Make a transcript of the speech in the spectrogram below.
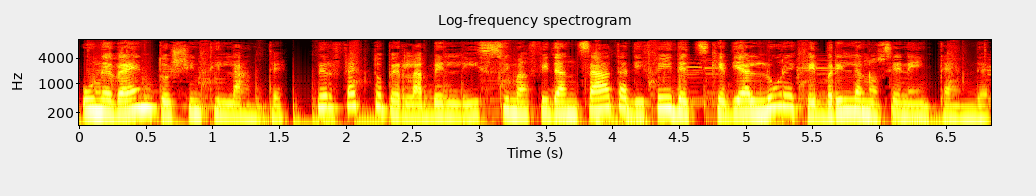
un evento scintillante, perfetto per la bellissima fidanzata di Fedez che di allure che brillano se ne intende.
